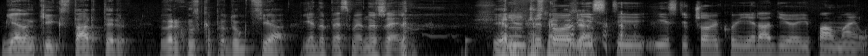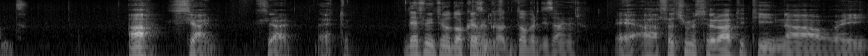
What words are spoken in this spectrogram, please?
jedan Kickstarter, vrhunska produkcija. Jedna pesma, jedna želja. jedna Inače, pesma, jedna želja. to isti, isti čovjek koji je radio i Palm Island. Ah, sjajno. Sjajno, eto. Definitivno dokazan kao dobar dizajner. E, a sad ćemo se vratiti na ovaj, uh,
